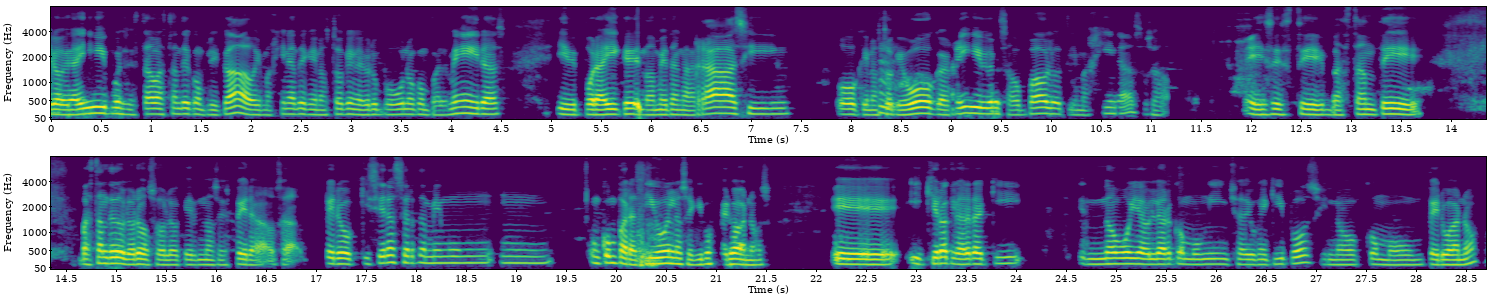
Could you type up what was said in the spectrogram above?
pero de ahí pues está bastante complicado. Imagínate que nos toquen el grupo 1 con Palmeiras y por ahí que nos metan a Racing o que nos toque Mm. Boca, River, Sao Paulo, ¿te imaginas? O sea, es este bastante bastante doloroso lo que nos espera, o sea, pero quisiera hacer también un, un- un comparativo en los equipos peruanos. Eh, y quiero aclarar aquí, no voy a hablar como un hincha de un equipo, sino como un peruano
